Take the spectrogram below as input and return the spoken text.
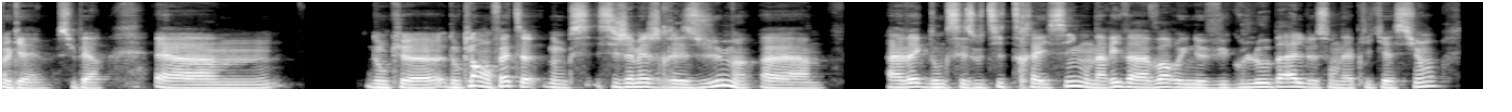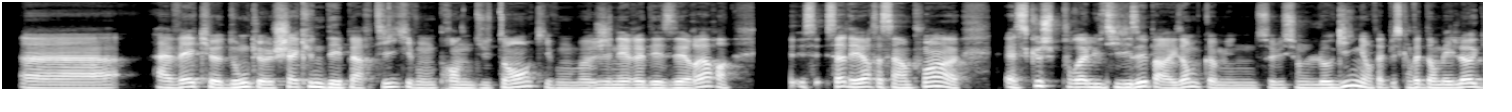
Ok, super. Euh, donc, euh, donc là, en fait, donc, si, jamais je résume, euh, avec donc ces outils de tracing, on arrive à avoir une vue globale de son application avec donc chacune des parties qui vont prendre du temps, qui vont générer des erreurs. Ça d'ailleurs, ça c'est un point. Est-ce que je pourrais l'utiliser par exemple comme une solution de logging en fait, puisqu'en fait dans mes logs,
